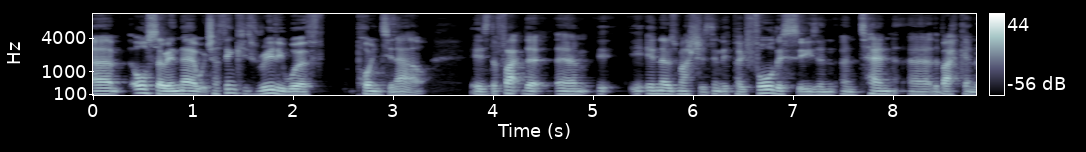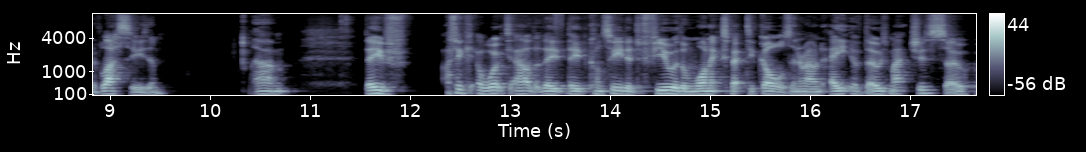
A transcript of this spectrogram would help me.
Um, also in there, which I think is really worth pointing out, is the fact that um, in those matches, I think they played four this season and ten uh, at the back end of last season. Um, they've, I think, I worked it out that they they'd conceded fewer than one expected goals in around eight of those matches. So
